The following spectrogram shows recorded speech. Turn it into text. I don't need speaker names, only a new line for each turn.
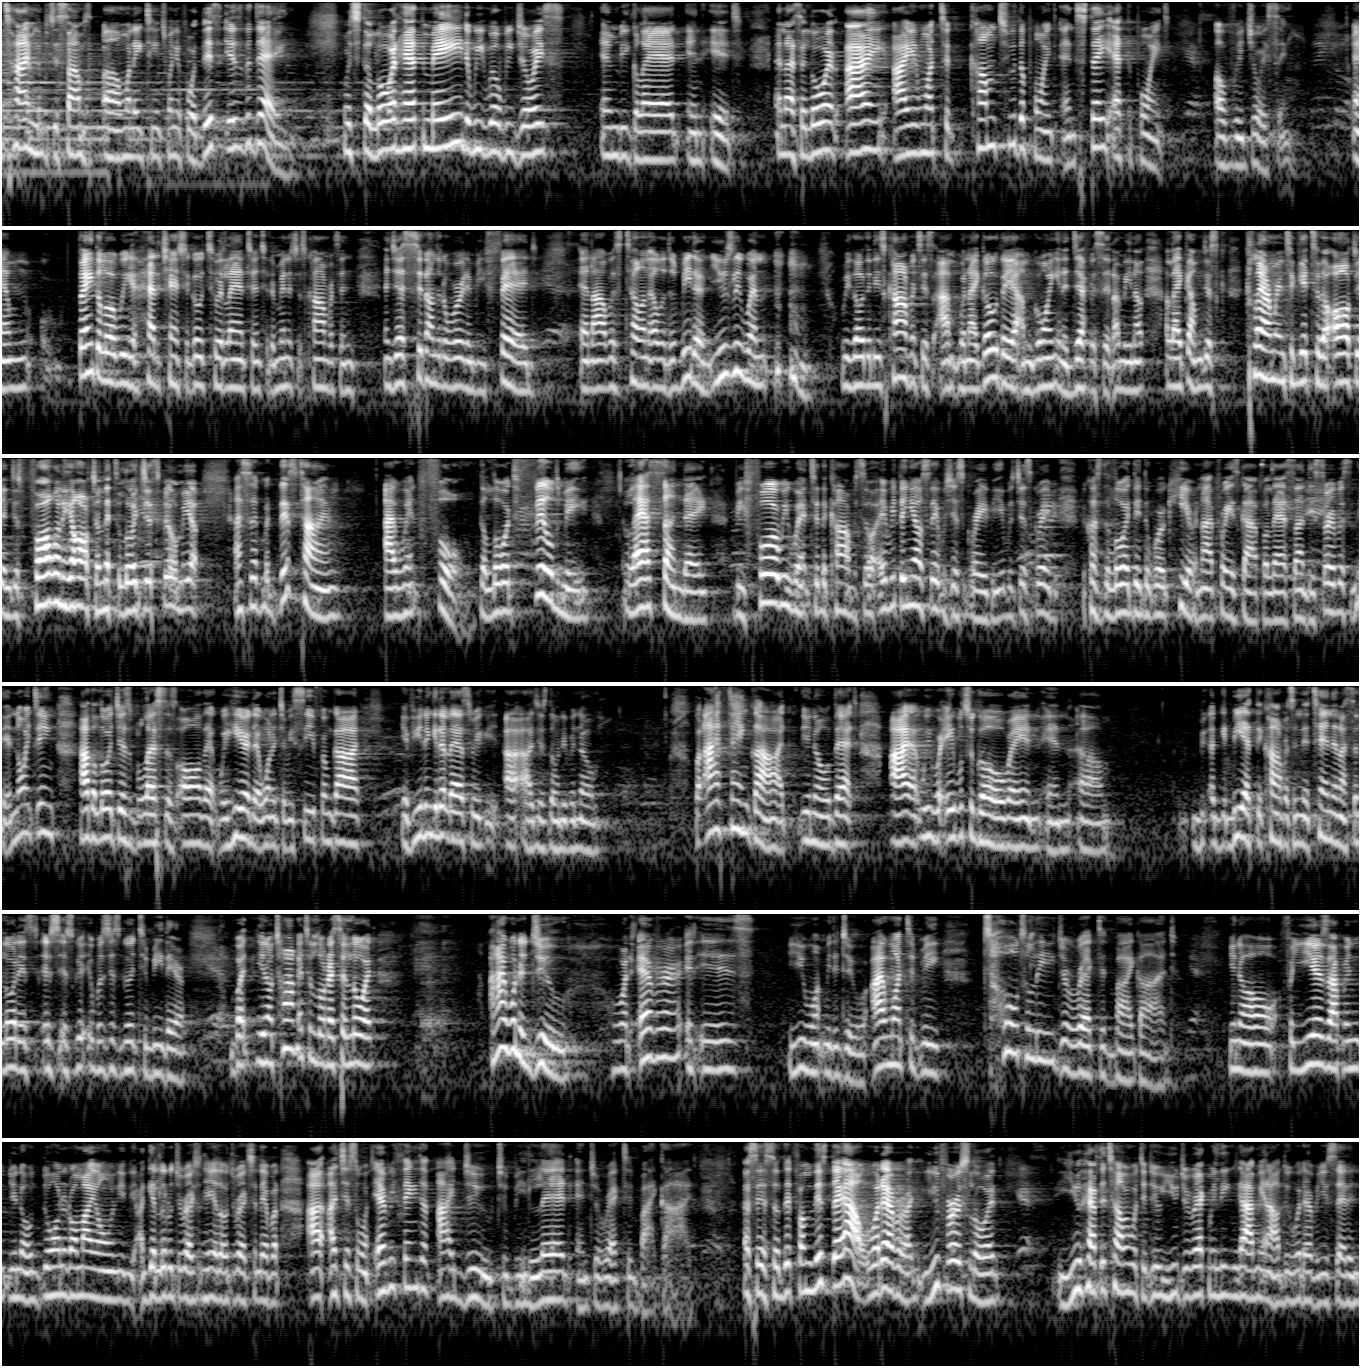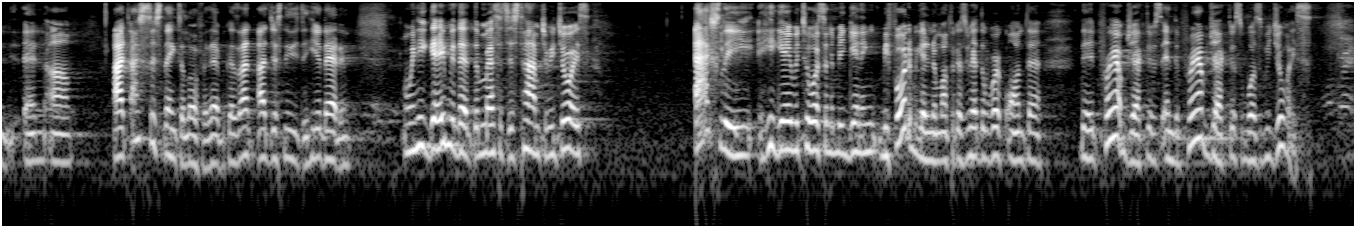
time, which is Psalms uh, 118, 24. This is the day which the Lord hath made. We will rejoice and be glad in it. And I said, Lord, I, I want to come to the point and stay at the point of rejoicing. And thank the Lord we had a chance to go to Atlanta into the ministers' conference and, and just sit under the word and be fed. And I was telling Elder Davida, usually when we go to these conferences, I'm, when I go there, I'm going in a deficit. I mean, I, like I'm just clamoring to get to the altar and just fall on the altar and let the Lord just fill me up. I said, but this time I went full. The Lord filled me last Sunday before we went to the conference. So everything else there was just gravy. It was just gravy because the Lord did the work here. And I praise God for last Sunday's service and the anointing, how the Lord just blessed us all that were here, that wanted to receive from God. If you didn't get it last week, I, I just don't even know. But I thank God, you know, that I, we were able to go away and, and um, be at the conference and attend. And I said, Lord, it's, it's, it's good. it was just good to be there. But, you know, talking to the Lord, I said, Lord, I want to do whatever it is you want me to do. I want to be totally directed by God. You know, for years I've been, you know, doing it on my own. I get a little direction here, a little direction there, but I, I just want everything that I do to be led and directed by God. I said, so that from this day out, whatever, you first, Lord. You have to tell me what to do. You direct me, lead and guide me, and I'll do whatever you said. And, and um, I, I just thank the Lord for that because I, I just needed to hear that. And when He gave me that the message is time to rejoice, actually, He gave it to us in the beginning, before the beginning of the month, because we had to work on the, the prayer objectives, and the prayer objectives was rejoice.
